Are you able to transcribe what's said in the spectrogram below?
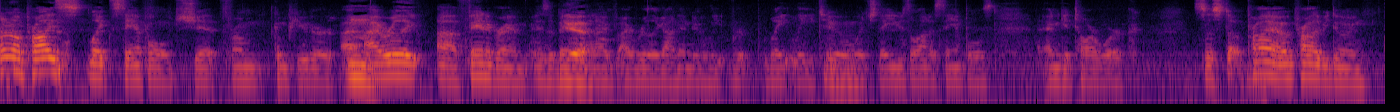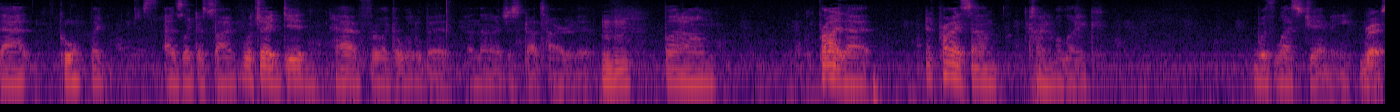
don't know. Probably like sample shit from computer. I, Mm. I really uh, Phantogram is a band Yeah. that I've I really gotten into le- r- lately too, Mhm. which they use a lot of samples and guitar work. So stu- probably I would probably be doing that. Cool. Like as like a side, which I did have for like a little bit, and then I just got tired of it. Mm-hmm. But um, probably that. It probably sound kind of alike, with less jammy. Right.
